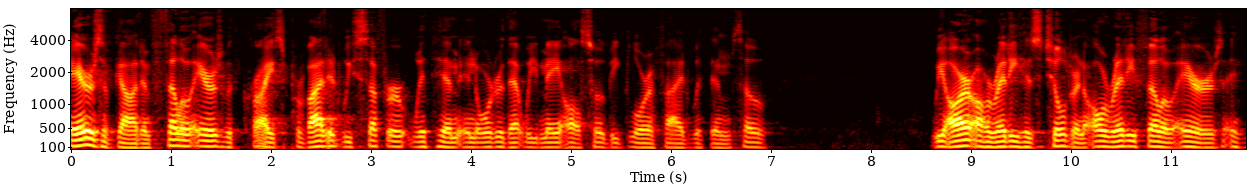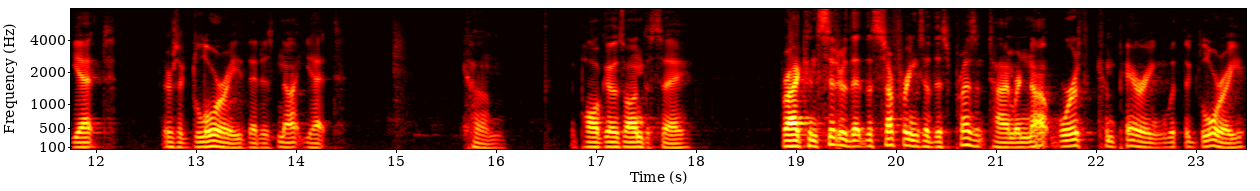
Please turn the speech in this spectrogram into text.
heirs of God and fellow heirs with Christ, provided we suffer with him in order that we may also be glorified with him. So we are already his children, already fellow heirs, and yet there's a glory that is not yet come. And Paul goes on to say, For I consider that the sufferings of this present time are not worth comparing with the glory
